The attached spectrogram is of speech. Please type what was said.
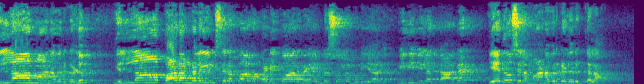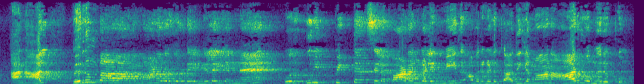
எல்லா மாணவர்களும் எல்லா பாடங்களையும் சிறப்பாக படிப்பார்கள் என்று சொல்ல முடியாது. விதிவிலக்காக ஏதோ சில மாணவர்கள் இருக்கலாம். ஆனால் பெரும்பாலான மாணவர்களுடைய நிலை என்ன? ஒரு குறிப்பிட்ட சில பாடங்களின் மீது அவர்களுக்கு அதிகமான ஆர்வம் இருக்கும்.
